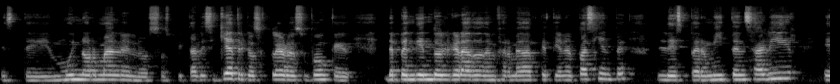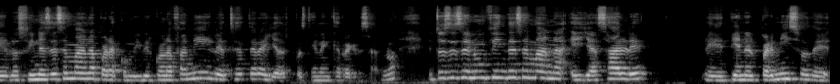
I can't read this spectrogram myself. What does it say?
este, muy normal en los hospitales psiquiátricos. Claro, supongo que dependiendo del grado de enfermedad que tiene el paciente, les permiten salir eh, los fines de semana para convivir con la familia, etcétera, y ya después tienen que regresar, ¿no? Entonces, en un fin de semana, ella sale, eh, tiene el permiso de,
